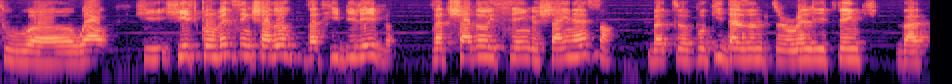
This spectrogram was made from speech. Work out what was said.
to well, he he's convincing Shadow that he believes that Shadow is seeing a Shiness, but Poky doesn't really think that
